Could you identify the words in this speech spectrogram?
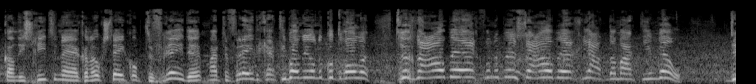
Kan die schieten? Nee, hij kan ook steken op tevreden. Maar tevreden krijgt die bal niet onder controle. Terug naar Aalberg van de bus Aalberg. Ja, dan maakt hij hem wel. 3-2.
